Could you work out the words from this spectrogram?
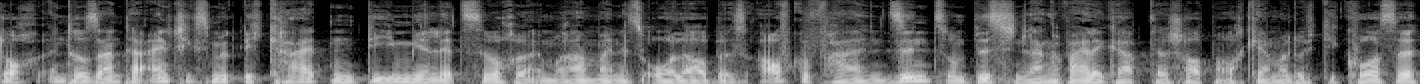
doch interessante Einstiegsmöglichkeiten, die mir letzte Woche im Rahmen meines Urlaubes aufgefallen sind. So ein bisschen Langeweile gehabt, da schaut man auch gerne mal durch die Kurse.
